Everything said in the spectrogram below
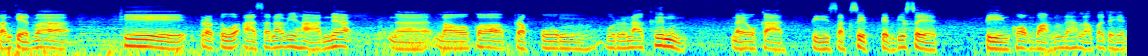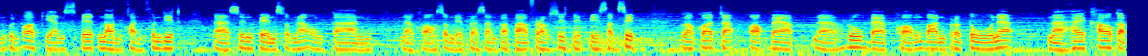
สังเกตว่า ที่ประตูอาสนวิหารเนี่ยนะเราก็ปรับปรุงบูรณะขึ้นในโอกาสปีศักดิ์สิทธิ์เป็นพิเศษ ปีงความหวังนะเราก็จะเห็นคุณพ่อเขียน Space Non Confunded นะซึ่งเป็นสมณองค์การนะของสมเด็จพระสันตะปาปาฟรังซิสในปีศักดิ์สิทธิ์เราก็จะออกแบบนะรูปแบบของบานประตูเนี่ยนะให้เข้ากับ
